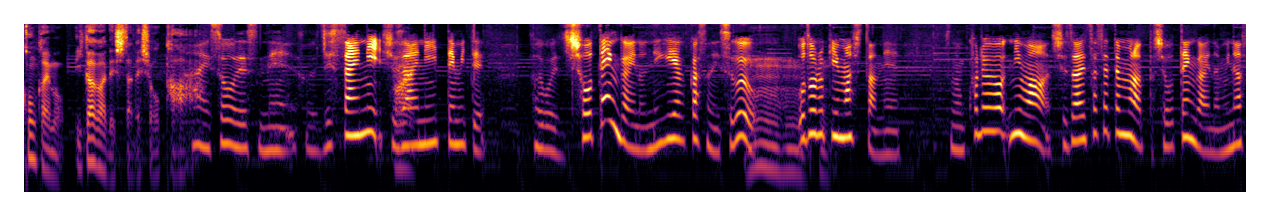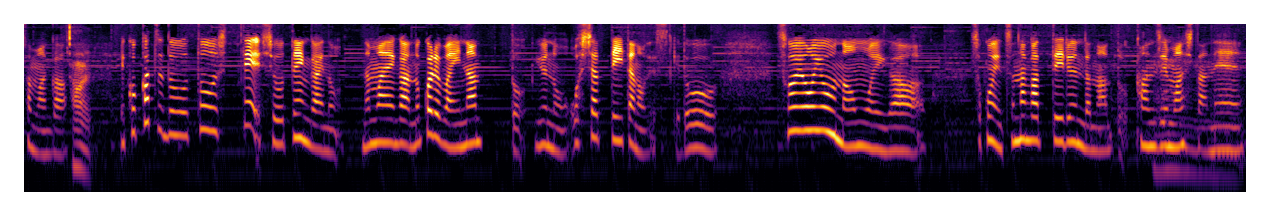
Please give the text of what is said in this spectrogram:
今回もいかがでしたでしょうか？はいそうですね。実際に取材に行ってみて、はい、すごい商店街の賑やかさにすごい驚きましたね、そのこれには取材させてもらった商店街の皆様が、はい、エコ活動を通して商店街の名前が残ればいいなというのをおっしゃっていたのですけどそういうような思いがそこにつながっているんだなと感じましたね。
